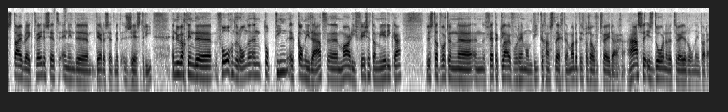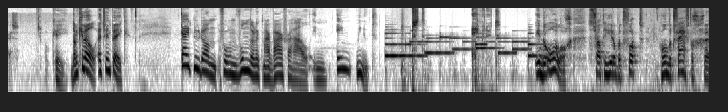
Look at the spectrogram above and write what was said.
tiebreak tweede set en in de derde set met 6-3. En nu wacht in de volgende ronde een top 10 eh, kandidaat. Uh, Marty Fish uit Amerika. Dus dat wordt een, uh, een vette klui voor hem om die te gaan slechten. Maar dat is pas over twee dagen. Haase is door naar de tweede ronde in Parijs. Oké, okay. dankjewel Edwin Peek. Tijd nu dan voor een wonderlijk maar waar verhaal in één minuut. Pst, één minuut. In de oorlog zat hij hier op het fort 150 uh,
